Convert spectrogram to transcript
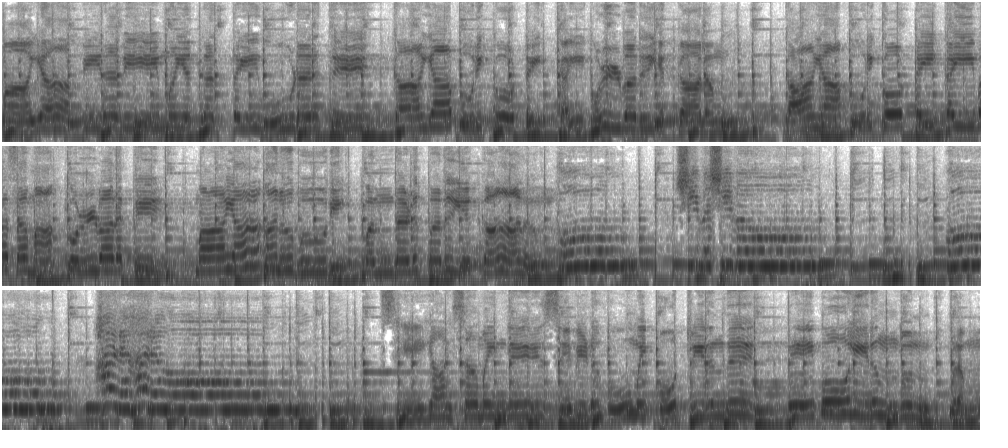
மாயா பிறவி மயக்கத்தை ஊடறுத்து காயா புரிக்கோட்டை கை கொள்வது எக்காலம்? காயா புரிக்கோட்டை கைவசமா கொள்வதற்கு மாயா அனுபவம் शिव। சமைந்து செவிடு பூமை போற்றிருந்து பேய் போலிருந்துன் பிரம்மை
